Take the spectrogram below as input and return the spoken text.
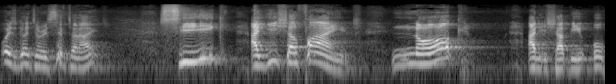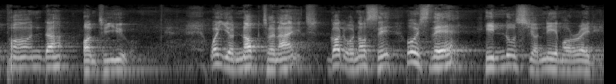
Who is going to receive tonight? Seek and ye shall find Knock, and it shall be opened unto you. When you knock tonight, God will not say, oh, who is there? He knows your name already.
